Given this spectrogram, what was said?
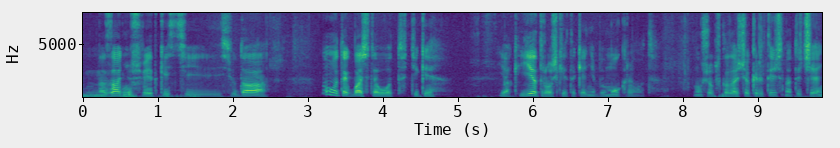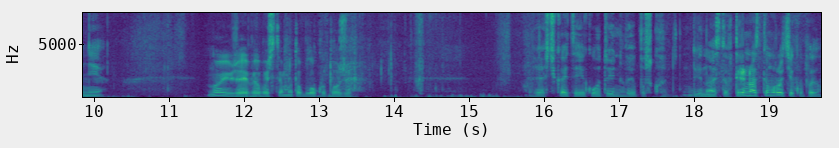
на задню швидкість, і сюди. Ну, от як бачите, от тільки як, є трошки таке ніби мокре. От. Ну, щоб сказати, що критично, тече, ні. Ну і вже, вибачте, мотоблоку теж. Чекайте, якого то він випуску? 12 в 13-му році купив.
